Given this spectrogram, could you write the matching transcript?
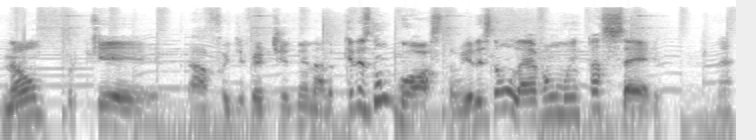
não porque ah, foi divertido nem nada, porque eles não gostam e eles não levam muito a sério. Né?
